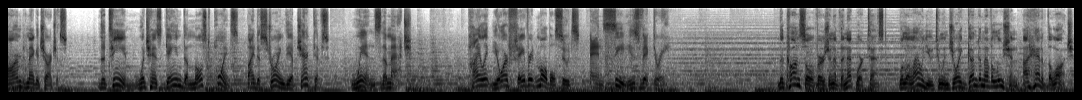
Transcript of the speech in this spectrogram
armed Mega Charges. The team which has gained the most points by destroying the objectives wins the match pilot your favorite mobile suits and seize victory. The console version of the network test will allow you to enjoy Gundam Evolution ahead of the launch,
